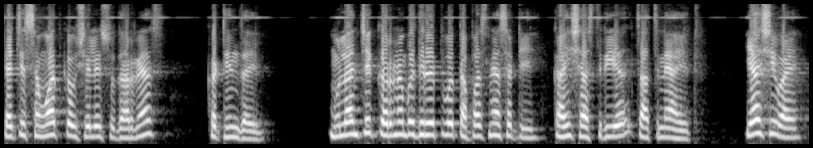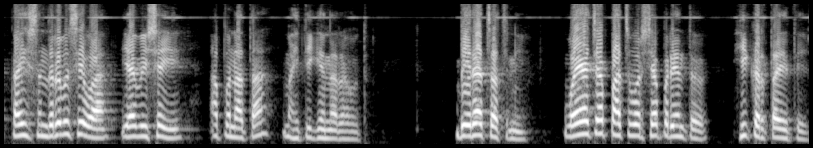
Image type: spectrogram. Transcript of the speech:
त्याचे संवाद कौशल्य सुधारण्यास कठीण जाईल. मुलांचे कर्णबधिरत्व तपासण्यासाठी काही शास्त्रीय चाचण्या आहेत. याशिवाय काही संदर्भ सेवा याविषयी आपण आता माहिती घेणार आहोत. बेरा चाचणी. वयाच्या पाच वर्षापर्यंत ही करता येते.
